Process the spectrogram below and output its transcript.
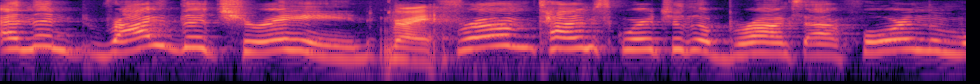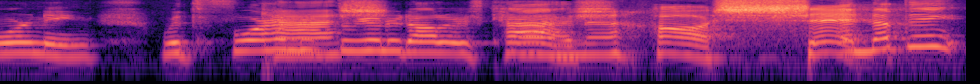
and then ride the train Right. from times square to the bronx at four in the morning with 400 Cash. 300 dollars cash Oh, no. oh shit. and nothing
